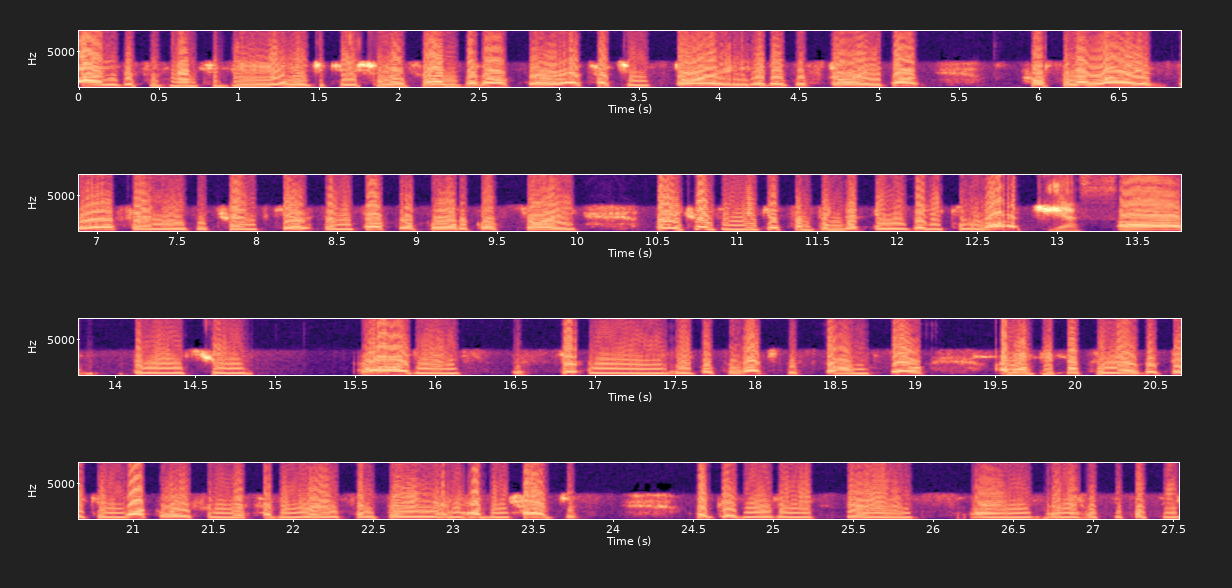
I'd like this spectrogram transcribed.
Um, this is meant to be an educational film, but also a touching story. It is a story about personal lives, uh, families of trans kids, and it's also a political story. But I tried to make it something that anybody can watch Yes. um, the mainstream uh, audience is certainly able to watch this film. So I want people to know that they can walk away from this having learned something and having had just a good moving experience. Um, and I hope people do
